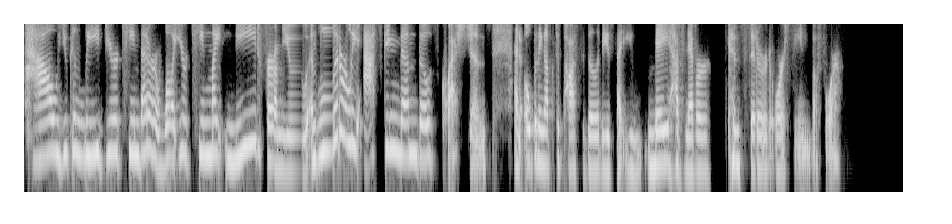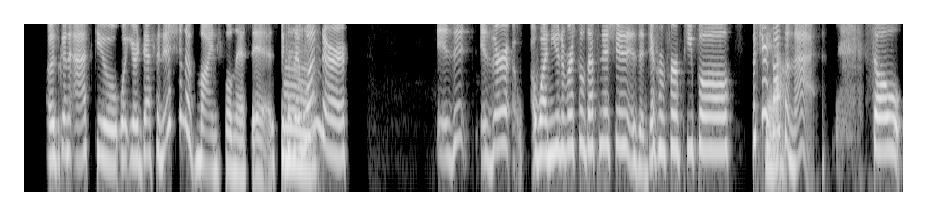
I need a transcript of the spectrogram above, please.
how you can lead your team better, what your team might need from you, and literally asking them those questions and opening up to possibilities that you may have never considered or seen before. I was going to ask you what your definition of mindfulness is because mm. I wonder is it is there one universal definition is it different for people what's your yeah. thoughts on that so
